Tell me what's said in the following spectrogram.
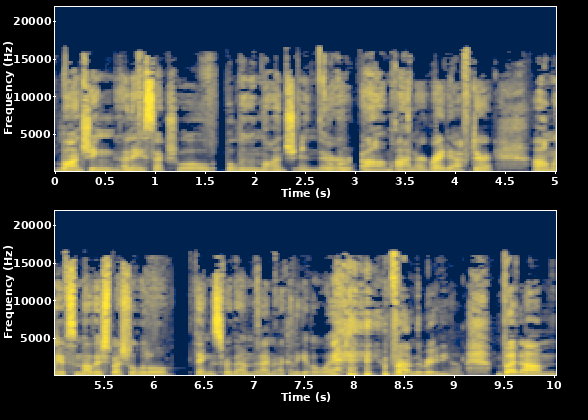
launching an asexual balloon launch in their um, honor right after. Um, we have some other special little things for them that I'm not going to give away on the radio, but um,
